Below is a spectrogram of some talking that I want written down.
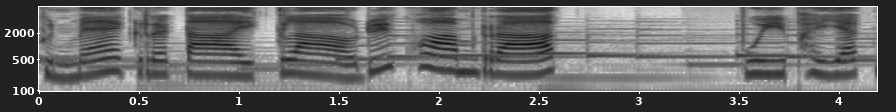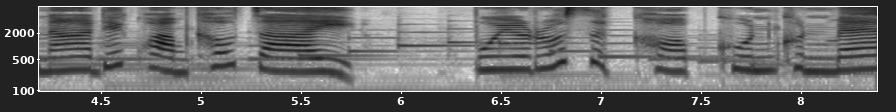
คุณแม่กระต่ายกล่าวด้วยความรัก ปุยพยักหน้าด้วยความเข้าใจ ปุยรู้สึกขอบคุณคุณแม่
